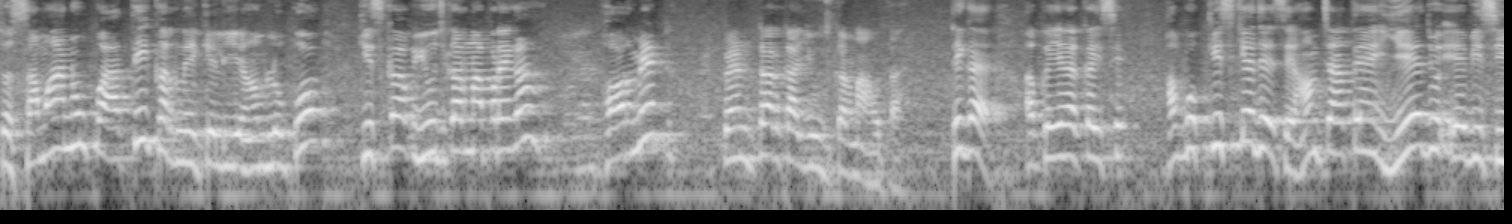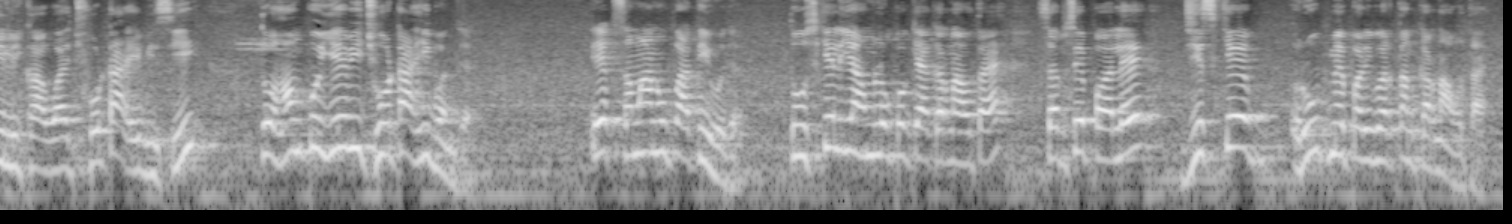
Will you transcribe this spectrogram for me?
सो समानुपाती करने के लिए हम लोग को किसका यूज़ करना पड़ेगा? फॉर्मेट पेंटर का यूज़ करना होता है। ठीक है? अब कहिएगा कैसे? हमको किसके जैसे? हम चाहते हैं ये जो ए बी सी लिखा हुआ है, छोटा ए बी सी तो हमको ये भी छोटा ही बन जाए। एक समानुपाती हो जाए। तो उसके लिए हम लोग को क्या करना होता है? सबसे पहले जिसके रूप में परिवर्तन करना होता है।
